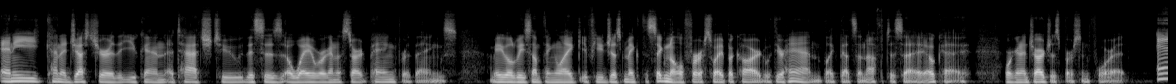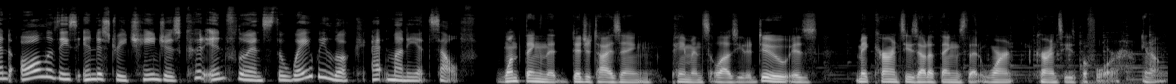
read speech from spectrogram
any kind of gesture that you can attach to this is a way we're going to start paying for things. Maybe it'll be something like if you just make the signal for a swipe a card with your hand, like that's enough to say, okay, we're going to charge this person for it. And all of these industry changes could influence the way we look at money itself. One thing that digitizing payments allows you to do is make currencies out of things that weren't currencies before. You know,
